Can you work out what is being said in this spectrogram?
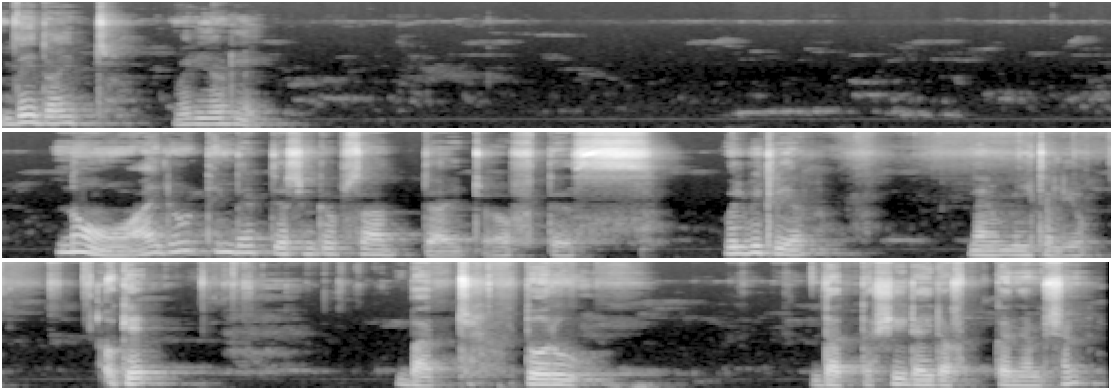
They died very early. No, I don't think that Jashankar Prasad died of this. Will be clear. Then we'll tell you. Okay. But Toru Datta she died of consumption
